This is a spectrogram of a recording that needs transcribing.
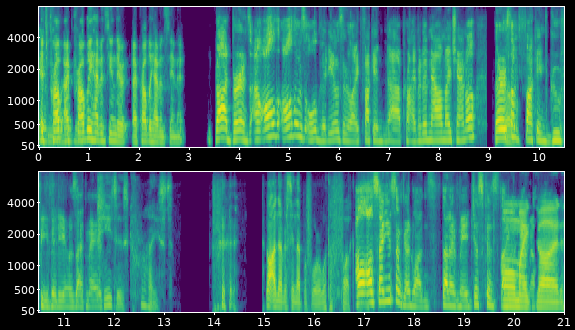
It's came probably I probably haven't seen their. I probably haven't seen it. God burns. Uh, All all those old videos are like fucking uh, privated now on my channel. There are Oh. some fucking goofy videos I've made. Jesus Christ. no, I've never seen that before. What the fuck? I'll? I'll send you some good ones that I've made just because. Like, oh my god.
